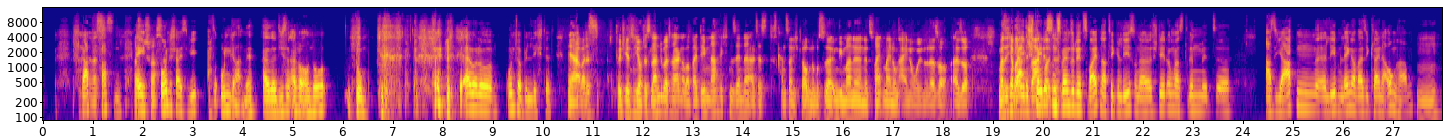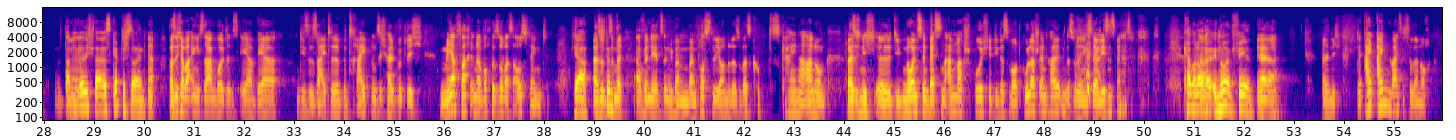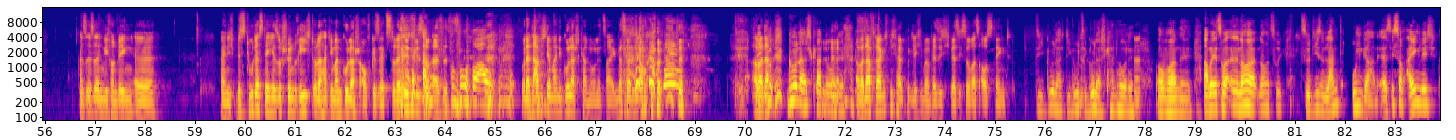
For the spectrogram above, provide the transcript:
Stadt was- Fasten. Was Ey, ohne Scheiß, wie, also Ungarn, ne? Also die sind einfach auch nur dumm. einfach nur unterbelichtet. Ja, aber das würde ich jetzt nicht auf das Land übertragen, aber bei dem Nachrichtensender, also das, das kannst du nicht glauben, da musst du da irgendwie mal eine, eine Zweitmeinung einholen oder so. Also, was ich aber ja, eben sagen spätestens wollte, wenn du den zweiten Artikel liest und da steht irgendwas drin mit äh, Asiaten äh, leben länger, weil sie kleine Augen haben, Hm, dann Ja. würde ich da skeptisch sein. ja, was ich aber eigentlich sagen wollte, ist eher, wer diese Seite betreibt und sich halt wirklich mehrfach in der Woche sowas ausdenkt. Ja, Also stimmt. zum Beispiel, auch wenn du jetzt irgendwie beim, beim Postillon oder sowas guckst, keine Ahnung, weiß ich nicht, äh, die 19 besten Anmachsprüche, die das Wort Gulasch enthalten, das ist übrigens sehr lesenswert. Kann man auch äh, nur empfehlen. Ja, ja. Weiß nicht. Den, ein, einen weiß ich sogar noch. Das ist irgendwie von wegen, äh, weiß nicht, bist du das, der hier so schön riecht oder hat jemand Gulasch aufgesetzt oder irgendwie sowas. Wow. Oder darf ich dir meine Gulaschkanone zeigen? Das fand ich auch gut. Aber da, Gulaschkanone. aber da frage ich mich halt wirklich immer, wer sich, wer sich sowas ausdenkt. Die Gulasch, die gute Gulaschkanone. Ja. Oh Mann, ey. Aber jetzt mal äh, nochmal noch mal zurück zu diesem Land Ungarn. Es ist doch eigentlich,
